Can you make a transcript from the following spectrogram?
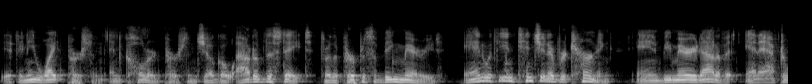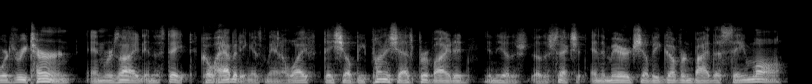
if any white person and colored person shall go out of the state for the purpose of being married, and with the intention of returning, and be married out of it, and afterwards return and reside in the state, cohabiting as man and wife, they shall be punished as provided in the other, other section. And the marriage shall be governed by the same law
